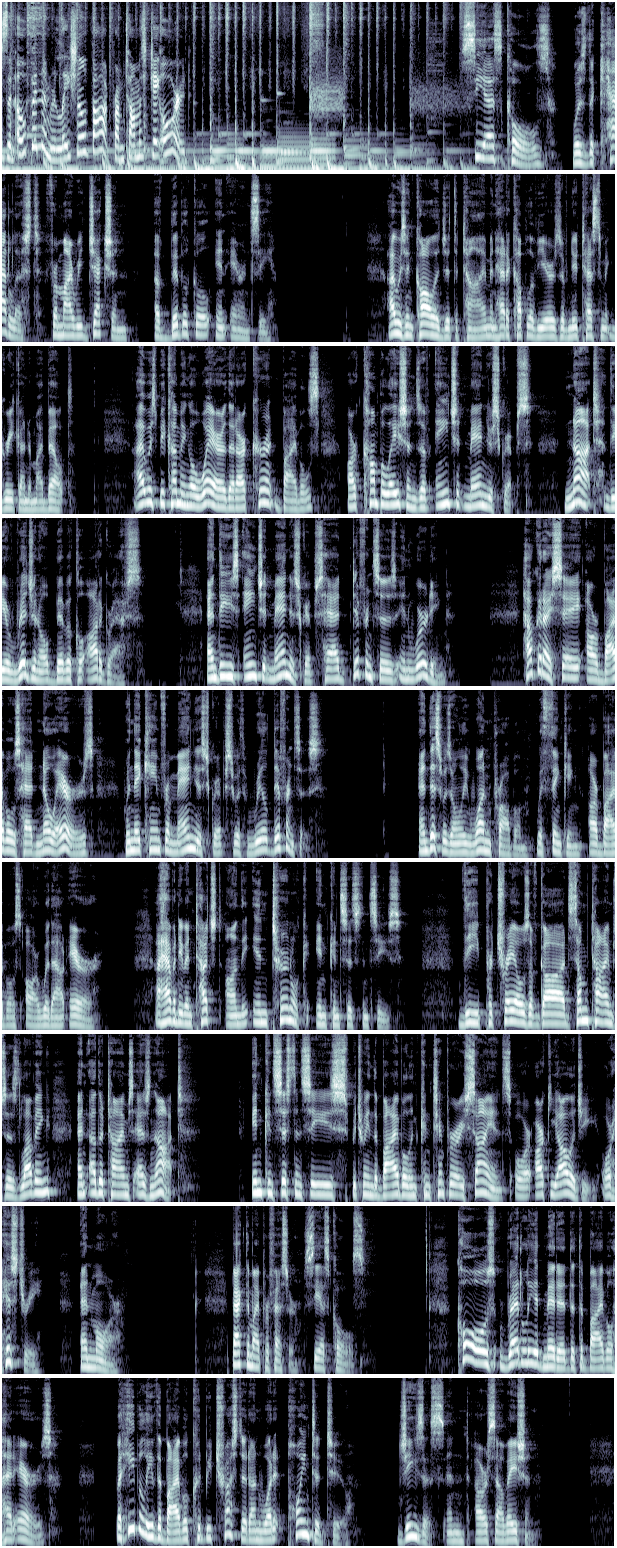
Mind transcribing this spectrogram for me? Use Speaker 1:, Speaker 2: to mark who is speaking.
Speaker 1: Here's an open and relational thought from Thomas J. Oord.
Speaker 2: C.S. Cowles was the catalyst for my rejection of biblical inerrancy. I was in college at the time and had a couple of years of New Testament Greek under my belt. I was becoming aware that our current Bibles are compilations of ancient manuscripts, not the original biblical autographs. And these ancient manuscripts had differences in wording. How could I say our Bibles had no errors when they came from manuscripts with real differences? And this was only one problem with thinking our Bibles are without error. I haven't even touched on the internal inconsistencies, the portrayals of God sometimes as loving and other times as not, inconsistencies between the Bible and contemporary science or archaeology or history, and more. Back to my professor, C.S. Cowles. Cowles readily admitted that the Bible had errors, but he believed the Bible could be trusted on what it pointed to Jesus and our salvation.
